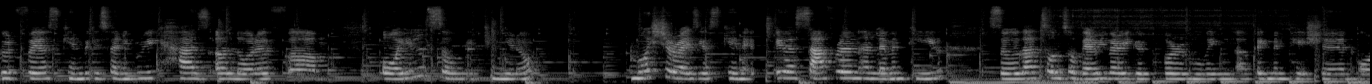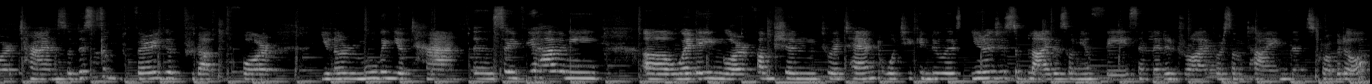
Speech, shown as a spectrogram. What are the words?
good for your skin because fenugreek has a lot of um, oil, so it can you know moisturize your skin. It has saffron and lemon peel. So that's also very, very good for removing uh, pigmentation or tan. So this is a very good product for, you know, removing your tan. Uh, so if you have any uh, wedding or function to attend, what you can do is, you know, just apply this on your face and let it dry for some time, then scrub it off.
